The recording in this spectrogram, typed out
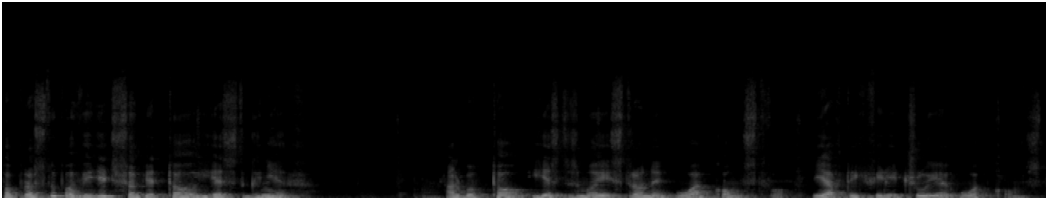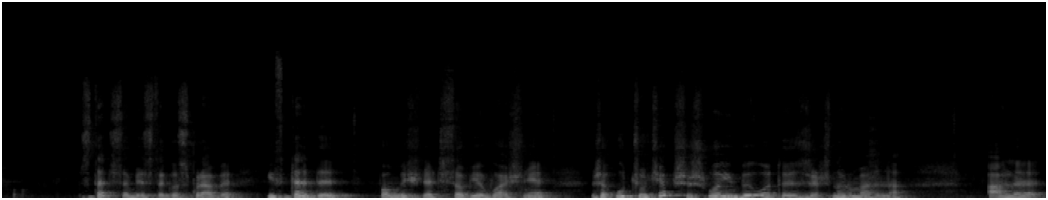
po prostu powiedzieć sobie: To jest gniew albo to jest z mojej strony łakomstwo. Ja w tej chwili czuję łakomstwo. Zdać sobie z tego sprawę i wtedy pomyśleć sobie właśnie, że uczucie przyszło i było, to jest rzecz normalna, ale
